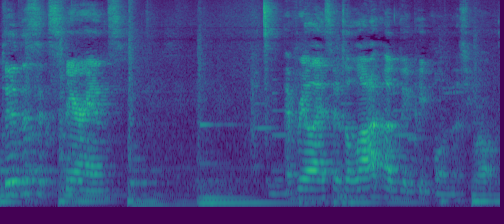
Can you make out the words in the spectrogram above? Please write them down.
Through this experience, I've realized there's a lot of ugly people in this world.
